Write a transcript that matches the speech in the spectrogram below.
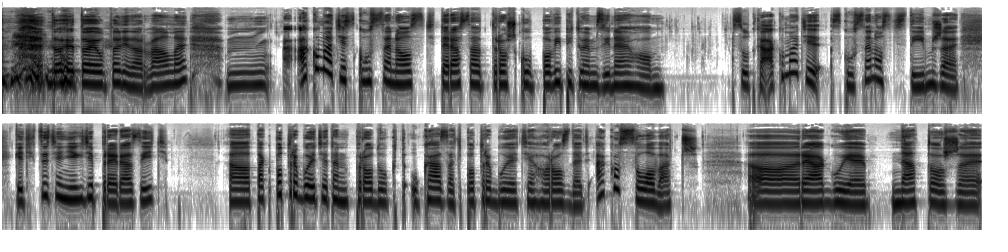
to, je, to je úplne normálne. Mm, ako máte skúsenosť, teraz sa trošku povypitujem z iného súdka, ako máte skúsenosť s tým, že keď chcete niekde preraziť, e, tak potrebujete ten produkt ukázať, potrebujete ho rozdať. Ako slovač reaguje na to, že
